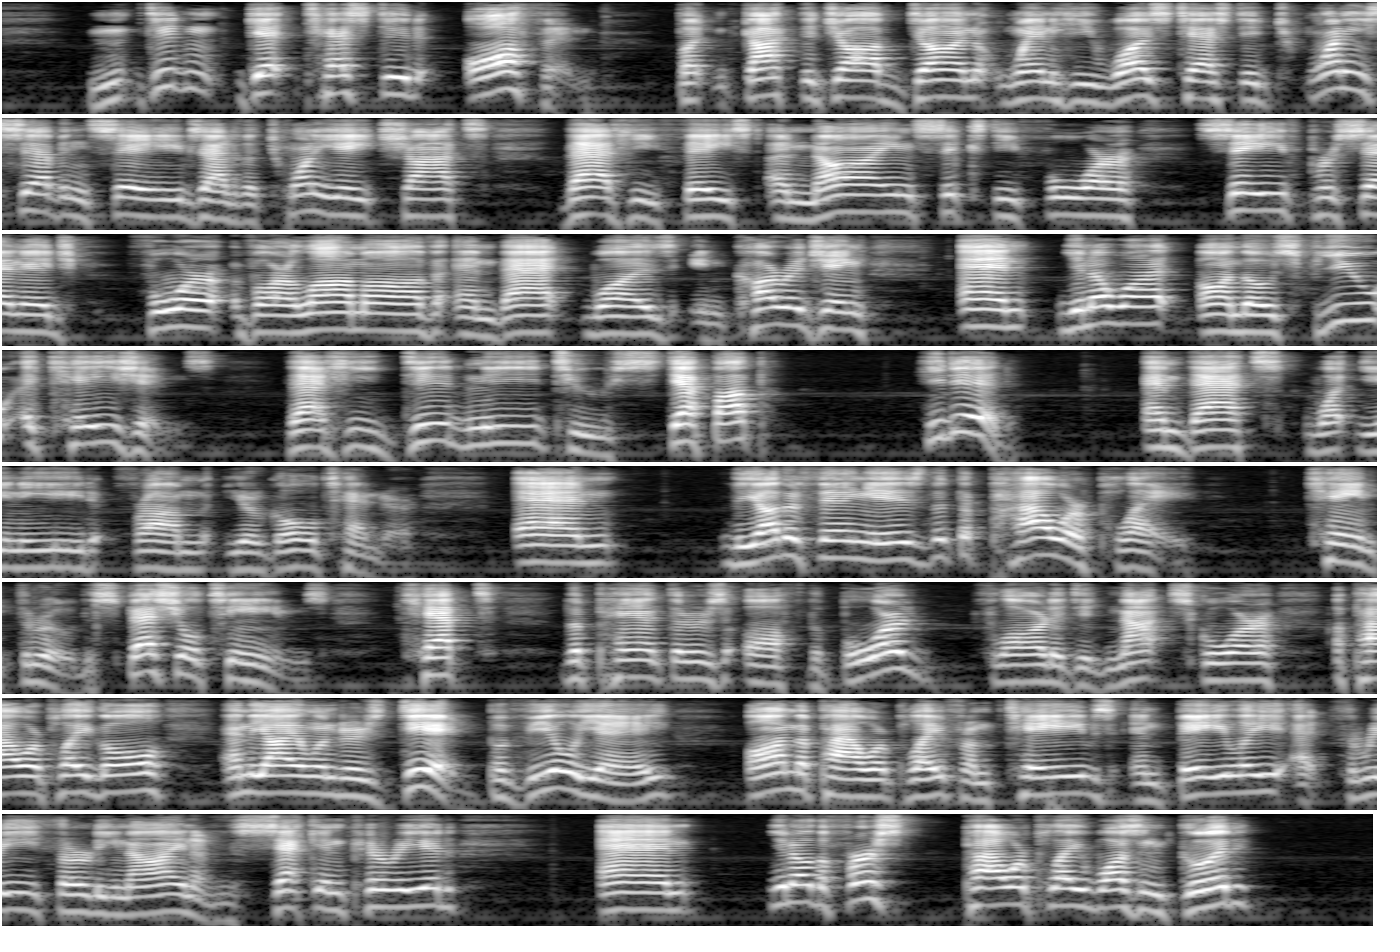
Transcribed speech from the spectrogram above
didn't get tested often, but got the job done when he was tested. 27 saves out of the 28 shots that he faced, a 964 save percentage for Varlamov, and that was encouraging. And you know what? On those few occasions that he did need to step up, he did. And that's what you need from your goaltender. And the other thing is that the power play came through. The special teams kept the Panthers off the board. Florida did not score a power play goal, and the Islanders did. Beauvillier on the power play from Toews and Bailey at 3:39 of the second period. And you know, the first power play wasn't good.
